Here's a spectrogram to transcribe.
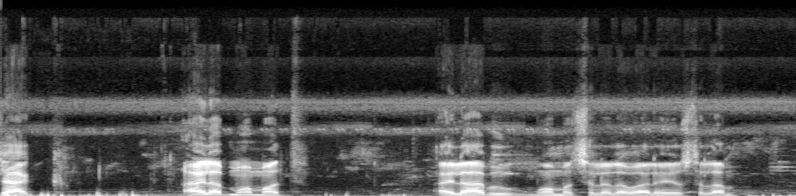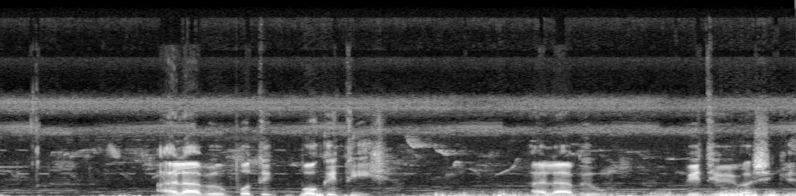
যাক, I love Mohammad, I love you Mohammad সাল্লাহ আলাইসাল্লাম আই লাভ ইউ প্রতি, প্রকৃতি, আই লাভ ইউ পৃথিবীবাসীকে।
